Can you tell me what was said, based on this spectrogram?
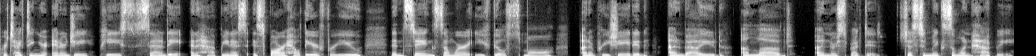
Protecting your energy, peace, sanity, and happiness is far healthier for you than staying somewhere you feel small, unappreciated, unvalued, unloved, unrespected, just to make someone happy,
